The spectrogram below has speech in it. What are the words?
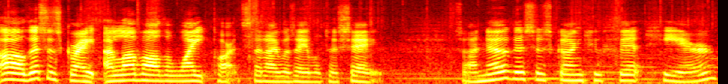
oh, this is great. I love all the white parts that I was able to shave. So I know this is going to fit here.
